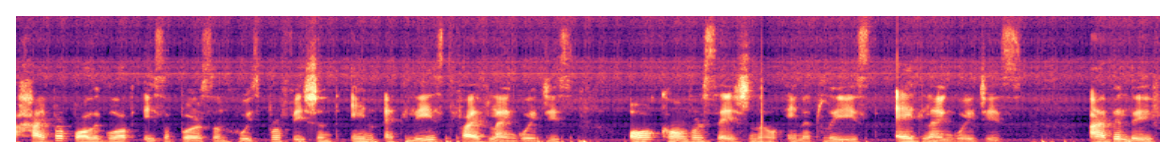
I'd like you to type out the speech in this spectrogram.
A hyperpolyglot is a person who is proficient in at least five languages or conversational in at least eight languages. I believe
